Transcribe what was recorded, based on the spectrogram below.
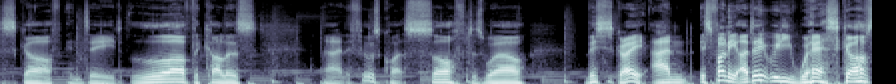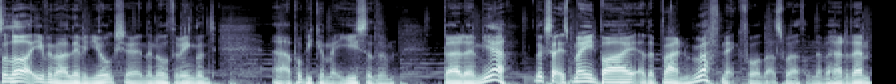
scarf indeed. Love the colours, and it feels quite soft as well. This is great, and it's funny, I don't really wear scarves a lot, even though I live in Yorkshire in the north of England. Uh, I probably could make use of them. But um, yeah, looks like it's made by uh, the brand Ruffneck for all that's worth. I've never heard of them.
